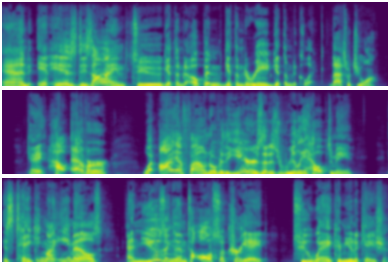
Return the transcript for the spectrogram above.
And it is designed to get them to open, get them to read, get them to click. That's what you want. Okay. However, what I have found over the years that has really helped me is taking my emails and using them to also create two way communication.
